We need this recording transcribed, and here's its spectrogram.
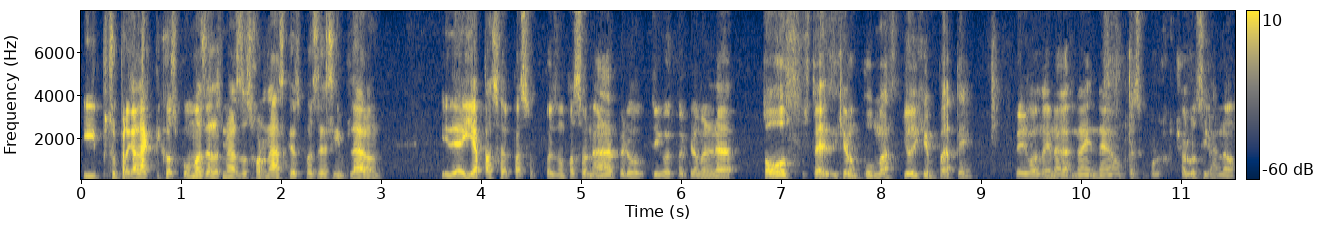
y supergalácticos Pumas de las primeras dos jornadas que después se desinflaron. Y de ahí ya pasó, pasó, pues no pasó nada, pero digo, de cualquier manera, todos ustedes dijeron Pumas, yo dije empate, pero igual nadie, nadie, nadie un peso por Cholos y ganó.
